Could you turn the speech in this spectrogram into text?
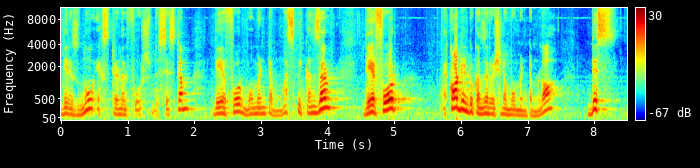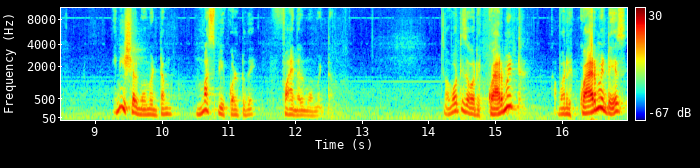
there is no external force to the system, therefore, momentum must be conserved. Therefore, according to conservation of momentum law, this initial momentum must be equal to the final momentum. Now, what is our requirement? Our requirement is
